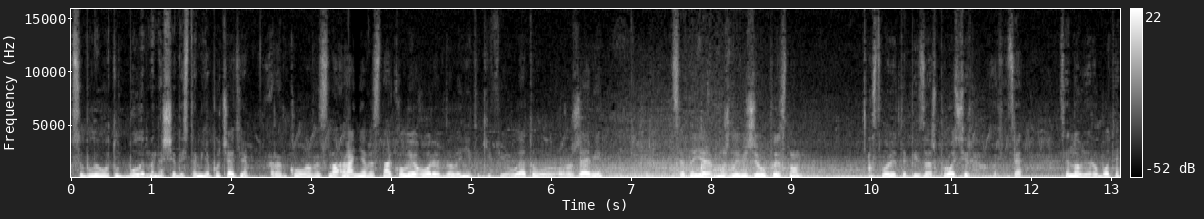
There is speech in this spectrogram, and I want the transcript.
Особливо тут були, в мене ще десь там є початі. Ранкова весна, рання весна, коли гори вдалині такі фіолетово, рожеві. Це дає можливість живописно створити пейзаж простір. Ось це, це нові роботи,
